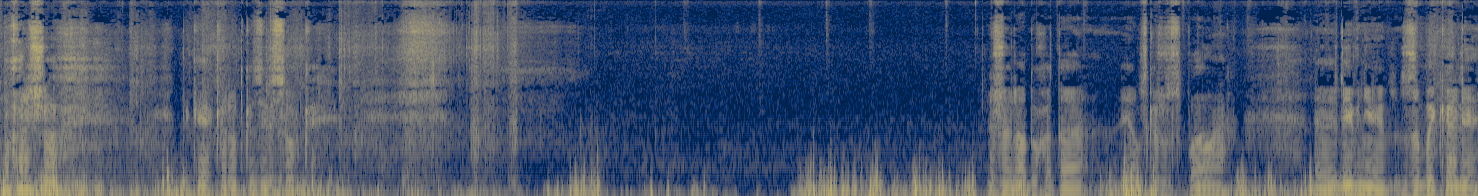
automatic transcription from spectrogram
Ну хорошо, такая короткая зарисовка. Жара, духота, я вам скажу, спала. Э, ливни забайкали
